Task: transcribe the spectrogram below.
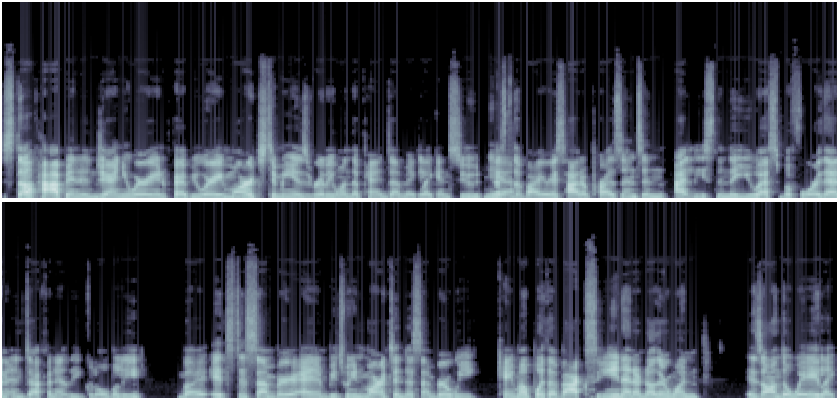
Stuff happened in January and February. March to me is really when the pandemic like ensued. Yeah. Yes, the virus had a presence in at least in the US before then and definitely globally. But it's December and between March and December we came up with a vaccine and another one is on the way. Like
